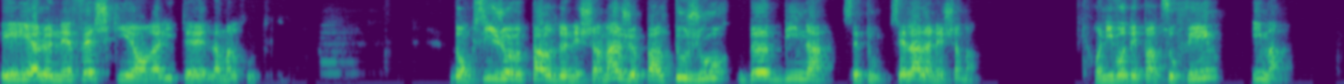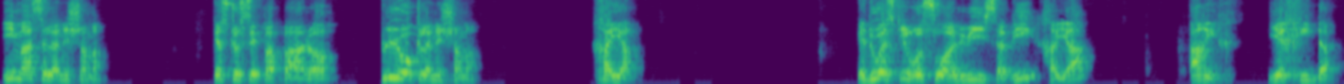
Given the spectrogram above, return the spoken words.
et il y a le Nefesh qui est en réalité la Malchut. Donc, si je parle de Neshama, je parle toujours de Bina, c'est tout. C'est là la Neshama. Au niveau des Partsoufim, Ima. Ima, c'est la Neshama. Qu'est-ce que c'est papa alors? Plus haut que la Neshama. Chaya. Et d'où est-ce qu'il reçoit, lui, sa vie? Chaya Arich, Yechida.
